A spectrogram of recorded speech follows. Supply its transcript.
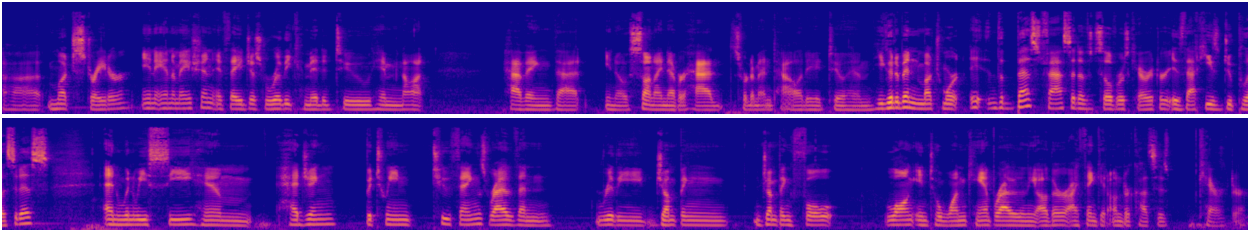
uh, much straighter in animation if they just really committed to him not having that you know son i never had sort of mentality to him. He could have been much more it, the best facet of silver's character is that he's duplicitous and when we see him hedging between two things rather than really jumping jumping full long into one camp rather than the other i think it undercuts his character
